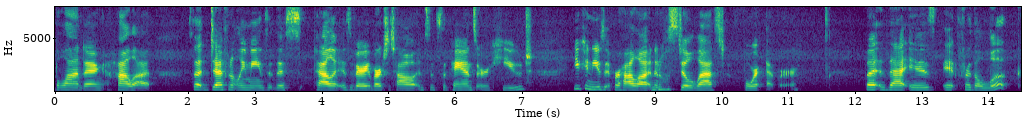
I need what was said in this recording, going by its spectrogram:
blinding highlight. That definitely means that this palette is very versatile and since the pans are huge, you can use it for highlight and it'll still last forever. But that is it for the look.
